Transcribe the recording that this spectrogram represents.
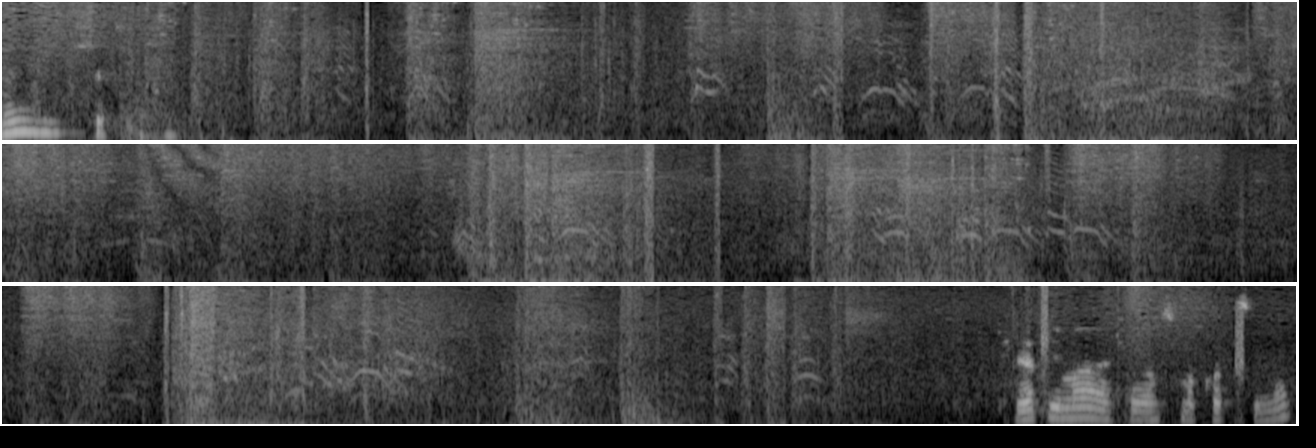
Ну, все. Klärt die mal, ich will uns mal kurz die Map.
